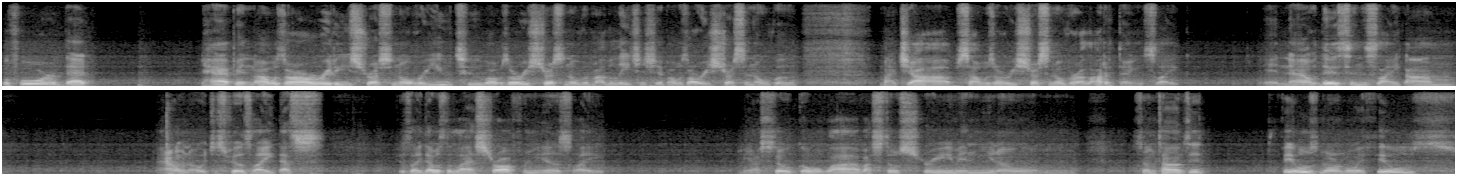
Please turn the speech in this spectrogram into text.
Before that happened, I was already stressing over YouTube. I was already stressing over my relationship. I was already stressing over my jobs. I was already stressing over a lot of things. Like, and now this, and it's like, um, I don't know. It just feels like that's, feels like that was the last straw for me. It's like, I mean, I still go live. I still stream, and you know, um, sometimes it feels normal. It feels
